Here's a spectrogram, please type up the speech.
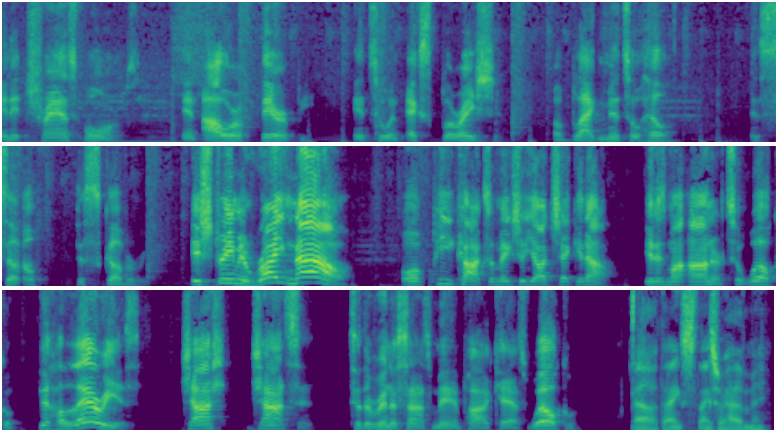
and it transforms an hour of therapy into an exploration of Black mental health and self discovery. It's streaming right now on Peacock, so make sure y'all check it out. It is my honor to welcome the hilarious Josh Johnson to the Renaissance Man podcast. Welcome. Oh, thanks. Thanks for having me.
